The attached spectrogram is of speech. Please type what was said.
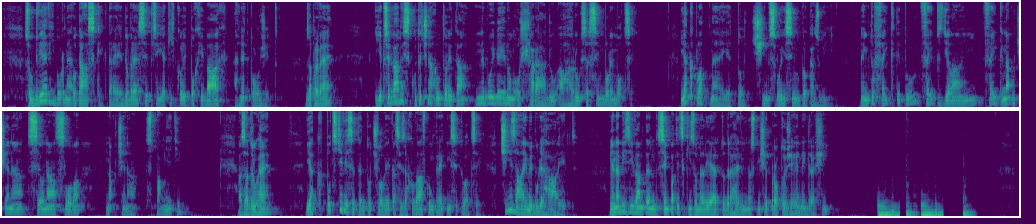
Jsou dvě výborné otázky, které je dobré si při jakýchkoliv pochybách hned položit. Za prvé, je před vámi skutečná autorita nebo jde jenom o šarádu a hru se symboly moci? Jak platné je to, čím svoji sílu prokazují? Není to fake titul, fake vzdělání, fake naučená silná slova, naučená z paměti? A za druhé, jak poctivě se tento člověk asi zachová v konkrétní situaci. Čí zájmy bude hájit? Nenabízí vám ten sympatický zomeliér to drahé víno spíše proto, že je nejdražší?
